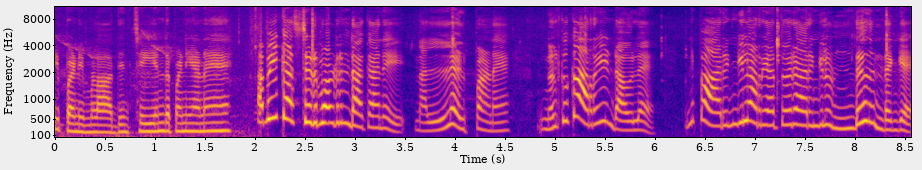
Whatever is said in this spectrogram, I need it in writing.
ഈ പണി നമ്മൾ ആദ്യം ചെയ്യേണ്ട പണിയാണേ. അപ്പോൾ ഈ കസ്റ്റർഡ് പൗഡർ ഉണ്ടാക്കാനേ നല്ല എളുപ്പമാണേ നിങ്ങൾക്കൊക്കെ അറിയുണ്ടാവില്ലേ? ഇനിയിപ്പോൾ ആരെങ്കിലും അറിയാത്തവരാരെങ്കിലും ഉണ്ടെന്നുണ്ടെങ്കിൽ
